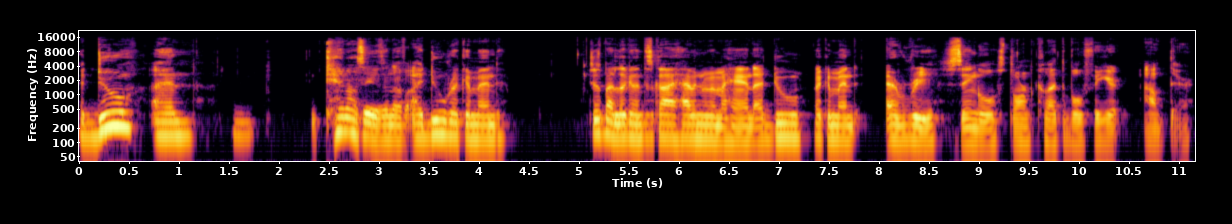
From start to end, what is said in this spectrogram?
I do, and cannot say this enough, I do recommend, just by looking at this guy, having him in my hand, I do recommend every single Storm collectible figure out there.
